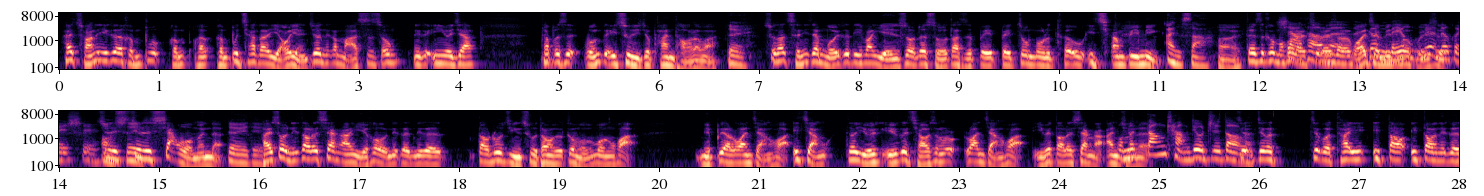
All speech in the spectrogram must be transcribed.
还传了一个很不很很很不恰当的谣言，就是那个马思聪那个音乐家，他不是文革一出去就叛逃了嘛，对，说他曾经在某一个地方演说的时候，当时被被中共的特务一枪毙命暗杀。啊，但是跟我们后来出来说们，完全没根本没有这么回事。就是就是吓我们的。对对还说你到了香港以后，那个那个到入境处，他们会跟我们问话，你不要乱讲话，一讲都有一个有一个侨生乱讲话，以为到了香港安我们全，当场就知道了，结结果结果他一一到一到那个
